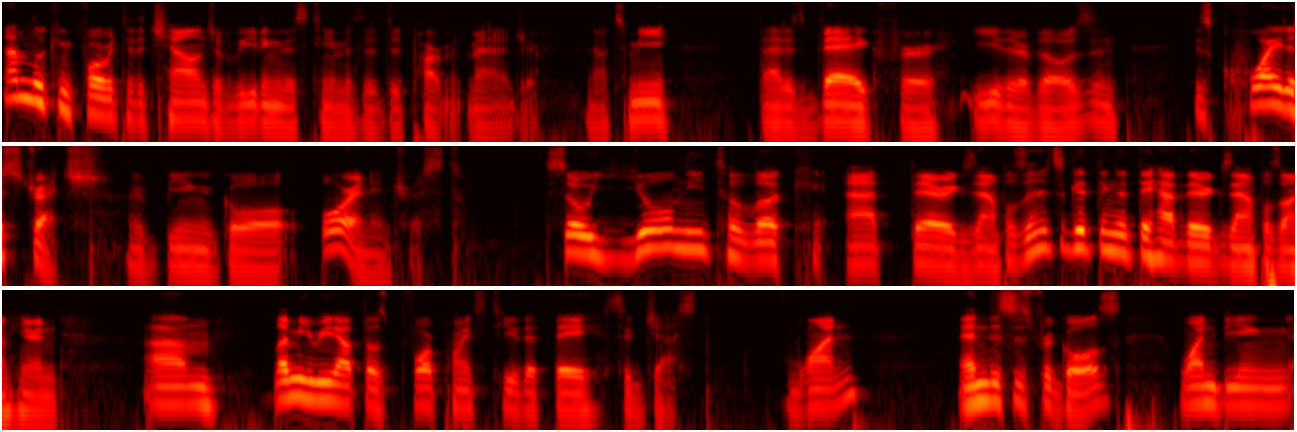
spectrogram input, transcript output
I'm looking forward to the challenge of leading this team as the department manager. Now, to me, that is vague for either of those and is quite a stretch of being a goal or an interest. So you'll need to look at their examples, and it's a good thing that they have their examples on here. And um, let me read out those four points to you that they suggest. One, and this is for goals. One being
